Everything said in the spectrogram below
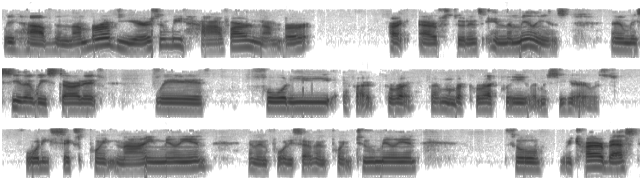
We have the number of years and we have our number our, of students in the millions. And we see that we started with 40, if I correct, if I remember correctly, let me see here, it was 46.9 million and then 47.2 million. So we try our best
